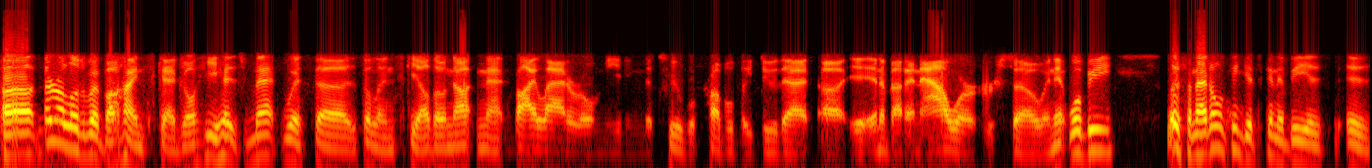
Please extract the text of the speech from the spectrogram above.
Uh, they're a little bit behind schedule. He has met with uh, Zelensky, although not in that bilateral meeting. The two will probably do that uh, in about an hour or so, and it will be. Listen, I don't think it's going to be as, as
